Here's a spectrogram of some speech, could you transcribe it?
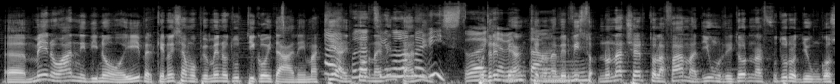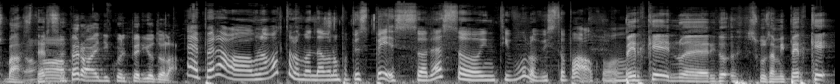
eh, meno anni di noi, perché noi siamo più o meno tutti coetanei, ma chi Eh, ha intorno ai darsi che non l'ha 20 anni visto, eh, potrebbe anche non 20 aver visto. Non ha certo la fama di un ritorno al futuro di un Ghostbusters. No, però è di quel periodo là. Eh, però una volta lo mandavano un po' più spesso, adesso in tv l'ho visto poco. Perché, eh, rito- scusami, perché,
